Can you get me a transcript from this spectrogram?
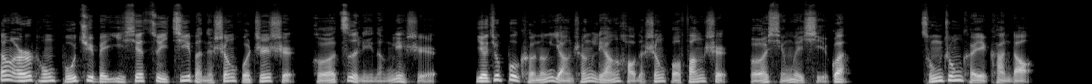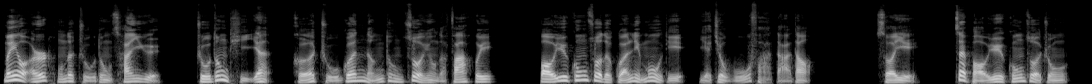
当儿童不具备一些最基本的生活知识和自理能力时，也就不可能养成良好的生活方式和行为习惯。从中可以看到，没有儿童的主动参与、主动体验和主观能动作用的发挥，保育工作的管理目的也就无法达到。所以在保育工作中，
